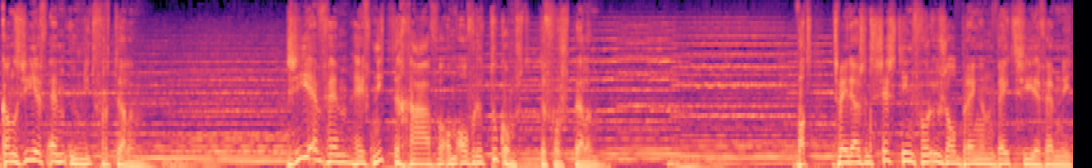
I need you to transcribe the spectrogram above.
kan ZFM u niet vertellen. ZFM heeft niet de gave om over de toekomst te voorspellen. Wat 2016 voor u zal brengen weet ZFM niet.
